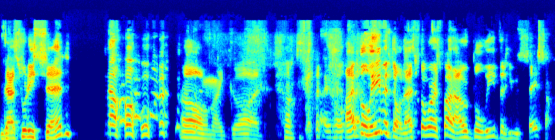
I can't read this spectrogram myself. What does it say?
That's what he said. No. Oh my god! I I believe it though. That's the worst part. I would believe that he would say something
